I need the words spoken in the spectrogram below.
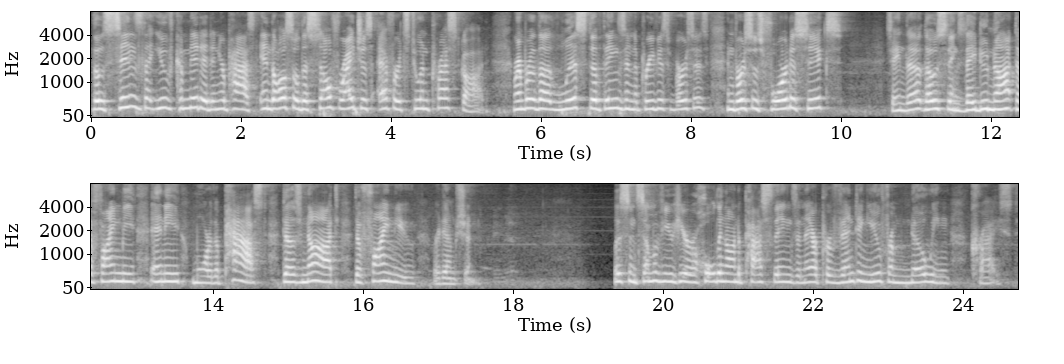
Those sins that you've committed in your past, and also the self righteous efforts to impress God. Remember the list of things in the previous verses? In verses 4 to 6? Saying those things they do not define me anymore the past does not define you redemption. Listen, some of you here are holding on to past things and they are preventing you from knowing Christ.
